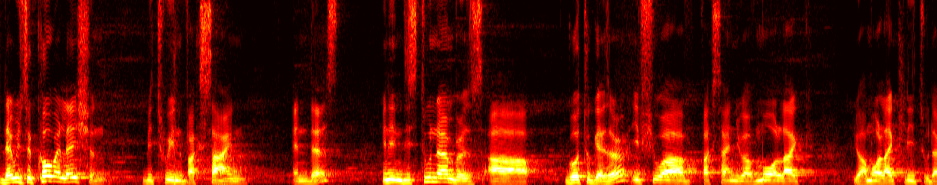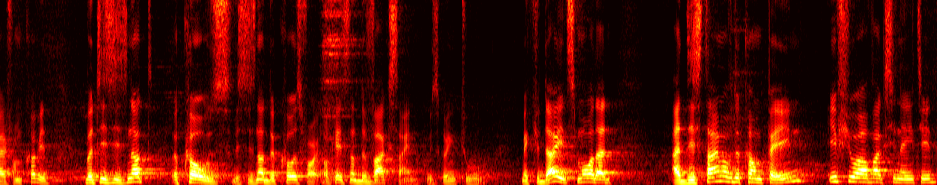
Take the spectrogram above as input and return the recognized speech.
there is a correlation between vaccine and death. And these two numbers go together. If you are vaccinated, you, have more like, you are more likely to die from COVID. But this is not a cause. This is not the cause for it. Okay, it's not the vaccine who is going to make you die. It's more that at this time of the campaign, if you are vaccinated,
